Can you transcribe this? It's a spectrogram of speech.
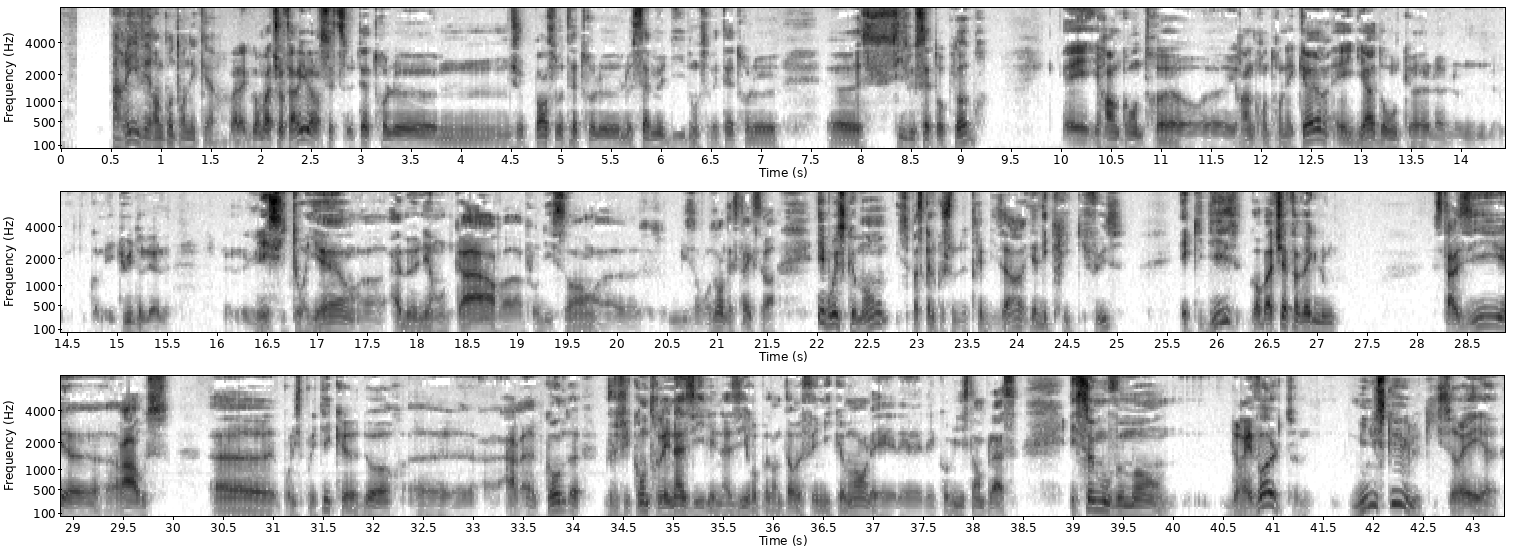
arrive et rencontre cœurs. Voilà, Gorbatchev arrive. Alors c'est peut-être le, je pense peut-être le, le, samedi, donc ça va être le euh, 6 ou 7 octobre, et il rencontre, euh, il rencontre Honecker et il y a donc, euh, comme étude, les citoyens euh, amenés en car, applaudissant, euh, bisant etc., etc. Et brusquement, il se passe quelque chose de très bizarre. Il y a des cris qui fusent et qui disent Gorbatchev avec nous. Stasi, euh, Raus, euh, police politique euh, dehors. Euh, contre, je suis contre les nazis, les nazis représentant euphémiquement les, les, les communistes en place. Et ce mouvement de révolte minuscule qui serait euh,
